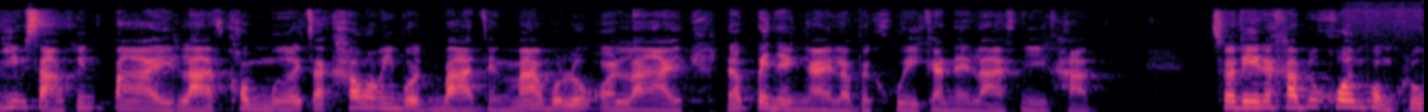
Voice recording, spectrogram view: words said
2023 ขึ้นไปไลฟ์คอมเมอร์สจะเข้ามามีบทบาทอย่างมากบนโลกออนไลน์ แล้วเป็นยังไงเราไปคุยกันในไลฟ์นี้ครับ สวัสดีนะครับทุกคนผมครู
